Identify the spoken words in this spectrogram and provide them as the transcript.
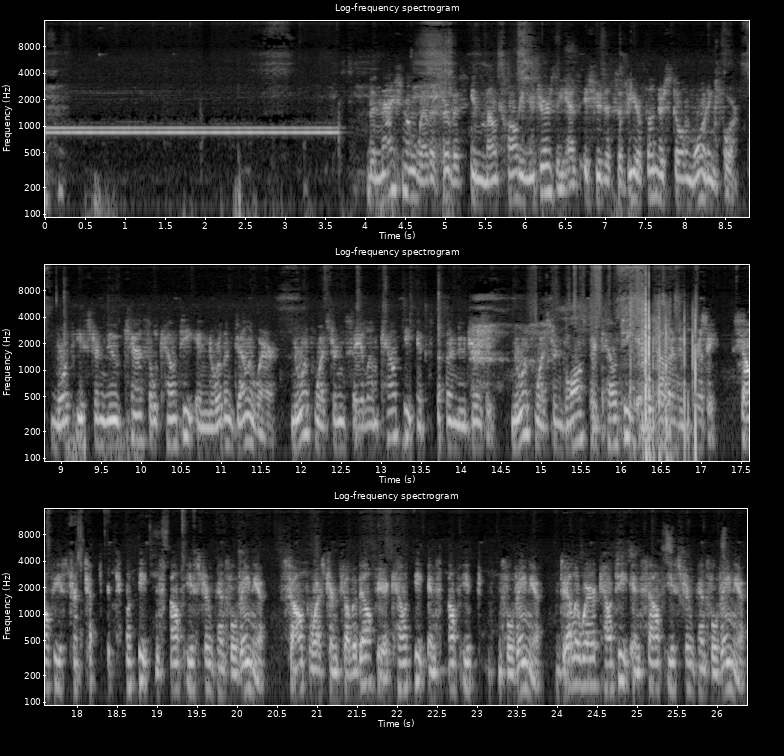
Mm-hmm. The National Weather Service in Mount Holly, New Jersey has issued a severe thunderstorm warning for northeastern New Castle County in northern Delaware, northwestern Salem County in southern New Jersey, northwestern Gloucester County in southern New Jersey, southeastern Chester County in southeastern Pennsylvania, southwestern Philadelphia County in southeastern Pennsylvania, Delaware County in southeastern Pennsylvania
